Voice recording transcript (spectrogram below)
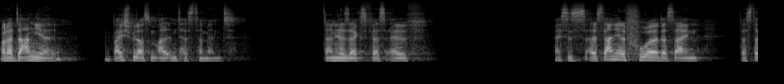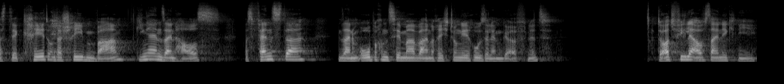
Oder Daniel, ein Beispiel aus dem Alten Testament. Daniel 6, Vers 11 heißt es, als Daniel erfuhr, dass, ein, dass das Dekret unterschrieben war, ging er in sein Haus. Das Fenster in seinem oberen Zimmer war in Richtung Jerusalem geöffnet. Dort fiel er auf seine Knie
